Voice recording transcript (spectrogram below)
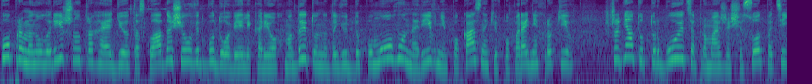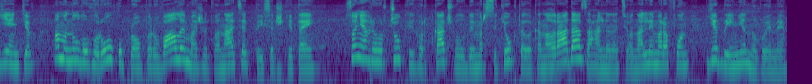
Попри минулорічну трагедію та складнощі у відбудові, лікарі Охмадиту надають допомогу на рівні показників попередніх років. Щодня тут турбуються про майже 600 пацієнтів, а минулого року прооперували майже 12 тисяч дітей. Соня Григорчук, Ігор Ткач, Володимир Ситюк, телеканал Рада, загальнонаціональний марафон. Єдині новини.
